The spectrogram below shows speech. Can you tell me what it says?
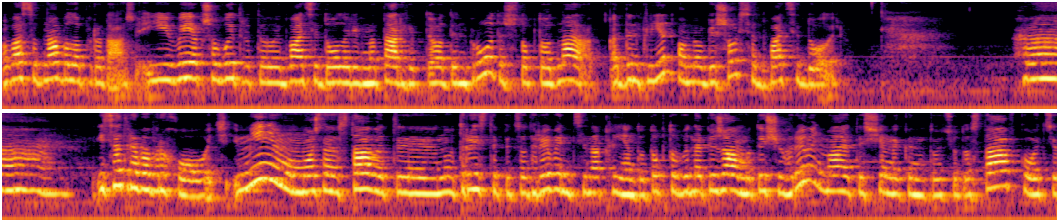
У вас одна була продажа. І ви, якщо витратили 20 доларів на таргет і один продаж, тобто одна, один клієнт вам обійшовся 20 доларів. Е, І це треба враховувати. Мінімум можна ставити ну, 300-500 гривень ціна клієнту. Тобто ви на піжаму 1000 гривень маєте ще накинути оцю доставку, оці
